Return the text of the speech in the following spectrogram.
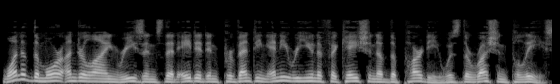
One of the more underlying reasons that aided in preventing any reunification of the party was the Russian police.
